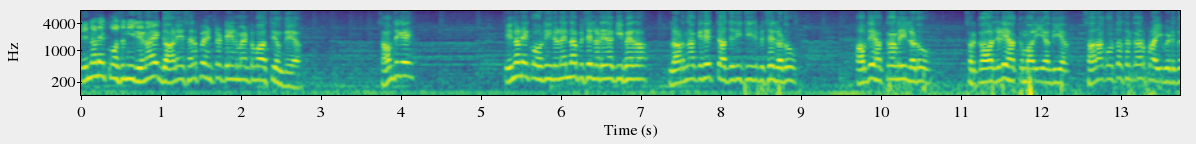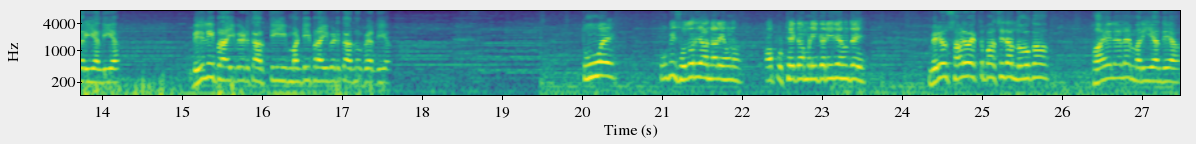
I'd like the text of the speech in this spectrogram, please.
ਇਹਨਾਂ ਨੇ ਕੁਝ ਨਹੀਂ ਦੇਣਾ ਇਹ ਗਾਣੇ ਸਿਰਫ ਐਂਟਰਟੇਨਮੈਂਟ ਵਾਸਤੇ ਹੁੰਦੇ ਆ। ਸਮਝ ਗਏ? ਇਹਨਾਂ ਨੇ ਕੁਝ ਨਹੀਂ ਦੇਣਾ ਇਹਨਾਂ ਪਿੱਛੇ ਲੜੇ ਦਾ ਕੀ ਫਾਇਦਾ? ਲੜਨਾ ਕਿਸੇ ਚੱਜ ਦੀ ਚੀਜ਼ ਪਿੱਛੇ ਲੜੋ। ਆਪਦੇ ਹੱਕਾਂ ਲਈ ਲੜੋ। ਸਰਕਾਰ ਜਿਹੜੇ ਹੱਕ ਮਾਰੀ ਜਾਂਦੀ ਆ ਸਾਰਾ ਕੁਝ ਤਾਂ ਸਰਕਾਰ ਪ੍ਰਾਈਵੇਟ ਕਰੀ ਜਾਂਦੀ ਆ। ਬਿਜਲੀ ਪ੍ਰਾਈਵੇਟ ਕਰਤੀ ਮੰਡੀ ਪ੍ਰਾਈਵੇਟ ਕਰਨ ਨੂੰ ਫਿਰਦੀ ਆ। ਤੂੰ ਓਏ ਤੂੰ ਵੀ ਸੁਧਰ ਜਾਣ ਵਾਲੇ ਹੁਣ। ਆ ਪੁੱਠੇ ਕੰਮ ਨਹੀਂ ਕਰੀਦੇ ਹੁੰਦੇ। ਮੇਰੇ ਉਹ ਸਾਲਿਓ ਇੱਕ ਪਾਸੇ ਦਾ ਲੋਕ ਫਾਇਲ ਲੈ ਲੈ ਮਰੀ ਜਾਂਦੇ ਆ।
